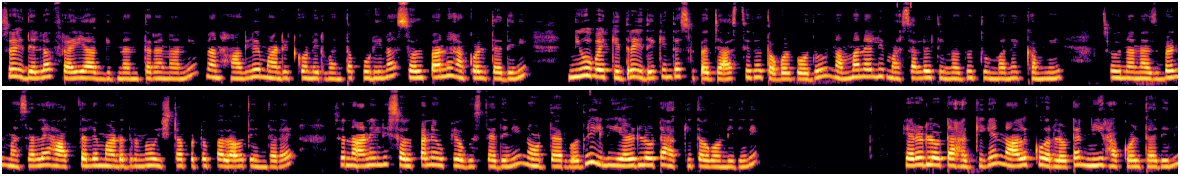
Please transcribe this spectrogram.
ಸೊ, ಇದೆಲ್ಲ ಫ್ರೈ ಆಗಿದ ನಂತರ ನಾನು ನಾನು ಆಗಲೇ ಮಾಡಿಟ್ಕೊಂಡಿರುವಂಥ ಪುಡಿನ ಸ್ವಲ್ಪನೇ ಹಾಕ್ಕೊಳ್ತಾ ಇದ್ದೀನಿ. ನೀವು ಬೇಕಿದ್ದರೆ ಇದಕ್ಕಿಂತ ಸ್ವಲ್ಪ ಜಾಸ್ತಿನೂ ತೊಗೊಳ್ಬೋದು. ನಮ್ಮ ಮನೇಲಿ ಮಸಾಲೆ ತಿನ್ನೋದು ತುಂಬಾ ಕಮ್ಮಿ. ಸೊ ನನ್ನ ಹಸ್ಬೆಂಡ್ ಮಸಾಲೆ ಹಾಕ್ದಲೇ ಮಾಡಿದ್ರೂ ಇಷ್ಟಪಟ್ಟು ಪಲಾವ್ ತಿಂತಾರೆ. ಸೊ, ನಾನಿಲ್ಲಿ ಸ್ವಲ್ಪನೇ ಉಪಯೋಗಿಸ್ತಾ ಇದ್ದೀನಿ. ನೋಡ್ತಾ ಇರ್ಬೋದು. ಇಲ್ಲಿ ಎರಡು ಲೋಟ ಅಕ್ಕಿ ತೊಗೊಂಡಿದ್ದೀನಿ. ಎರಡು ಲೋಟ ಅಕ್ಕಿಗೆ ನಾಲ್ಕೂವರೆ ಲೋಟ ನೀರು ಹಾಕ್ಕೊಳ್ತಾ ಇದ್ದೀನಿ.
